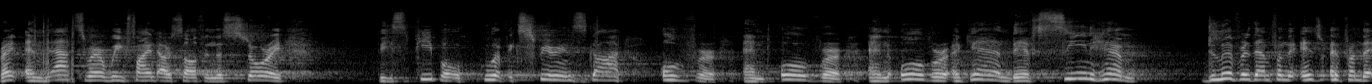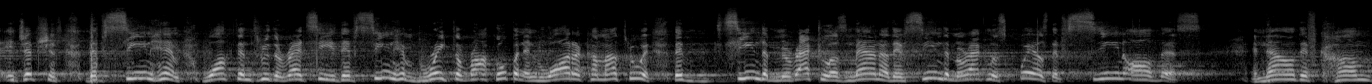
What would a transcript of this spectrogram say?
right? And that's where we find ourselves in the story. These people who have experienced God over and over and over again, they have seen Him deliver them from the, from the Egyptians. They've seen him walk them through the Red Sea. They've seen him break the rock open and water come out through it. They've seen the miraculous manna. They've seen the miraculous quails. They've seen all this. And now they've come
